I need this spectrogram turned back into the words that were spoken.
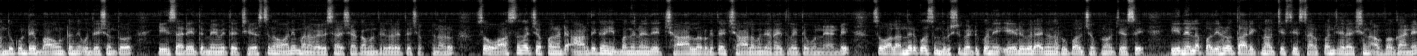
అందుకుంటే బాగుంటుంది ఉద్దేశంతో ఈసారి అయితే మేమైతే చేస్తున్నామని మన వ్యవసాయ శాఖ మంత్రి గారు అయితే చెప్తున్నారు. సో వాస్తవంగా చెప్పాలంటే ఆర్థిక ఇబ్బంది అనేది చాలా వరకు అయితే చాలామంది రైతులు అయితే ఉన్నాయండి. సో వాళ్ళందరి కోసం దృష్టి పెట్టుకొని ఏడు వేల ఐదు వందల రూపాయలు చొప్పున వచ్చేసి ఈ నెల పదిహేడవ తారీఖున వచ్చేసి సర్పంచ్ ఎలక్షన్ అవ్వగానే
